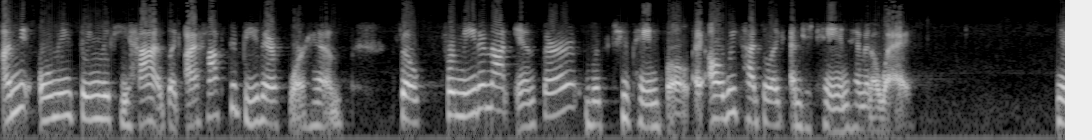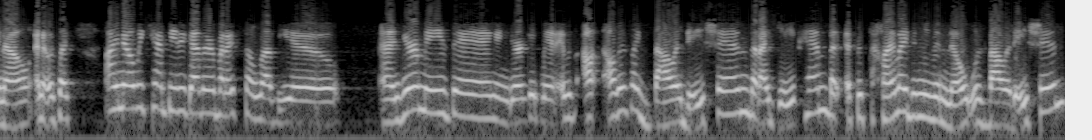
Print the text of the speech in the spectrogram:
I'm the only thing that he has. Like, I have to be there for him. So for me to not answer was too painful. I always had to like entertain him in a way. You know? And it was like, I know we can't be together, but I still love you. And you're amazing and you're a good man. It was all, all this like validation that I gave him, but at the time I didn't even know it was validation.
